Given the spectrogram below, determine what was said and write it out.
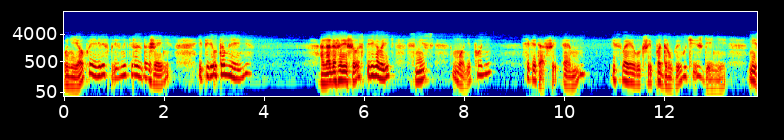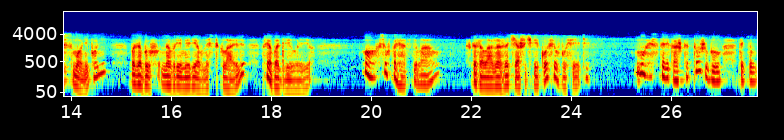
У нее появились признаки раздражения и переутомления. Она даже решилась переговорить с мисс Монипони, секретаршей М. и своей лучшей подругой в учреждении. Мисс Монипони, позабыв на время ревность к Лайле, приободрила ее. «О, все в порядке, Лау», — сказала она за чашечкой кофе в буфете. «Мой старикашка тоже был таким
